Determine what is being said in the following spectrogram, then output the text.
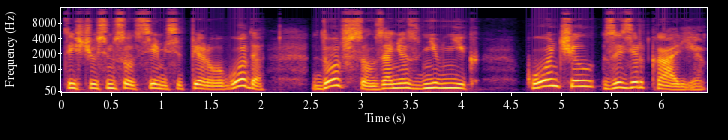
1871 года Доджсон занес в дневник «Кончил зазеркалье».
